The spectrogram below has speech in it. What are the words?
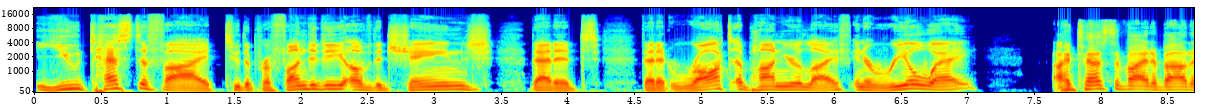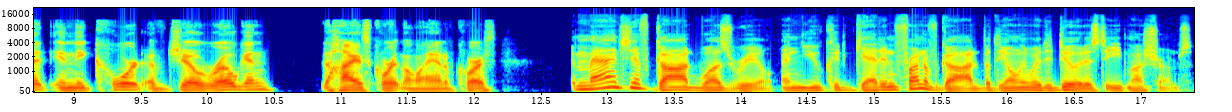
you testify to the profundity of the change that it that it wrought upon your life in a real way. I testified about it in the court of Joe Rogan, the highest court in the land, of course. Imagine if God was real and you could get in front of God, but the only way to do it is to eat mushrooms.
